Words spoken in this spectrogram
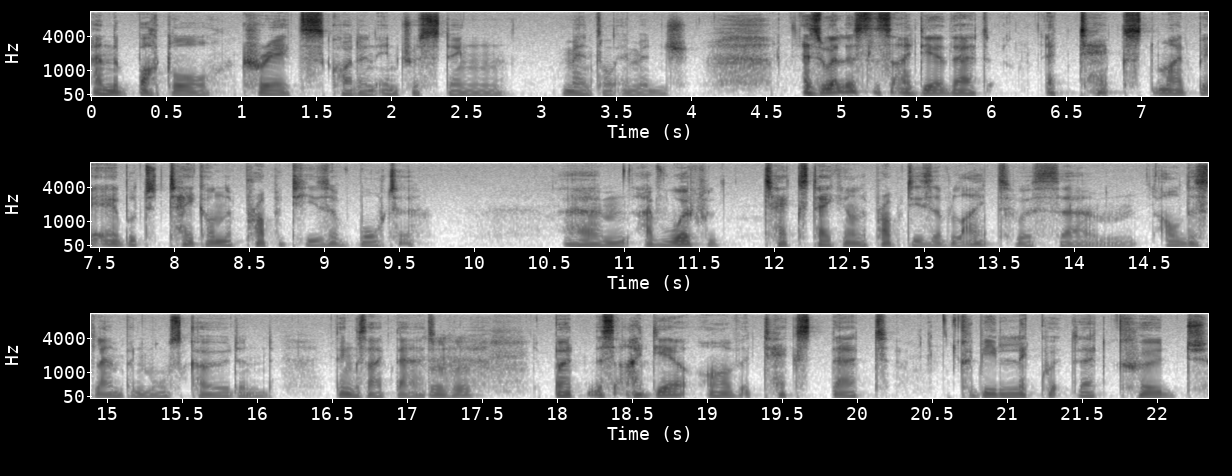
and the bottle creates quite an interesting mental image, as well as this idea that a text might be able to take on the properties of water. Um, I've worked with text taking on the properties of light with um, Aldis Lamp and Morse code and things like that. Mm-hmm. But this idea of a text that could be liquid, that could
